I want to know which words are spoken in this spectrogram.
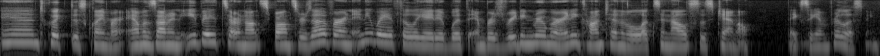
and quick disclaimer Amazon and Ebates are not sponsors of or in any way affiliated with Ember's Reading Room or any content of the Lux Analysis channel. Thanks again for listening.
